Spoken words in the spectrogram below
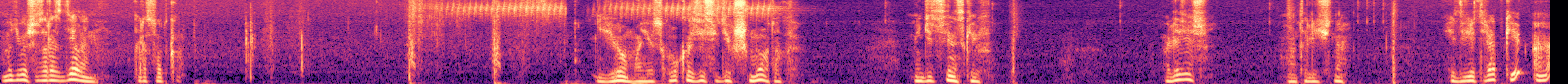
мы тебя сейчас разделаем, красотка. Ё-моё, сколько здесь этих шмоток медицинских. Влезешь? Отлично. И две тряпки. А,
